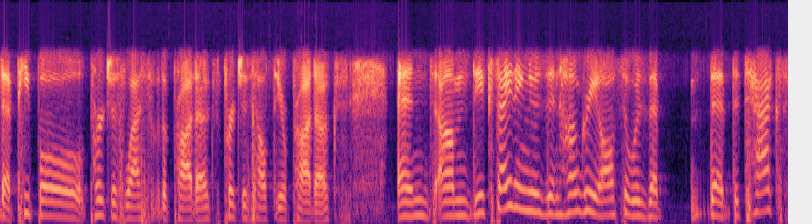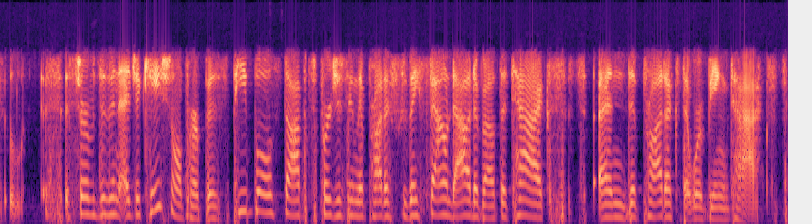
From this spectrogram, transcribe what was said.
that people purchase less of the products, purchase healthier products, and um, the exciting news in Hungary also was that that the tax served as an educational purpose. People stopped purchasing the products because they found out about the tax and the products that were being taxed.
